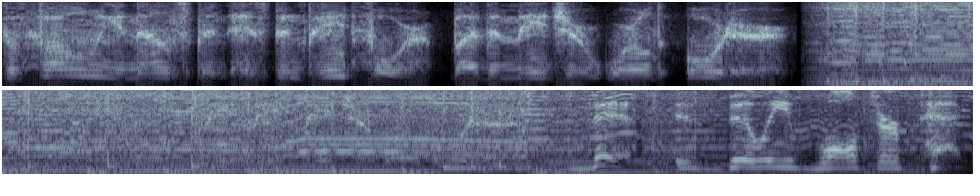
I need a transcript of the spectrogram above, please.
The following announcement has been paid for by the Major World Order. This is Billy Walter Peck,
